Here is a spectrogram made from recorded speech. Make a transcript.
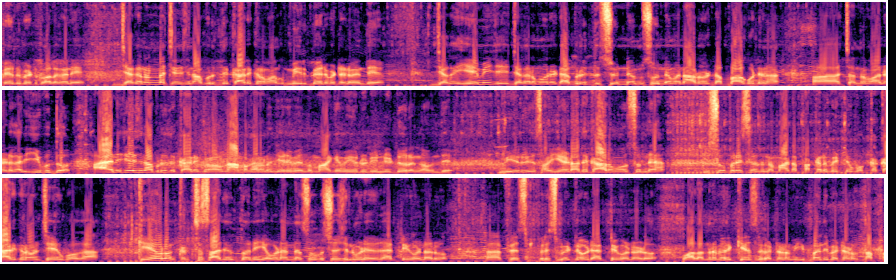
పేర్లు పెట్టుకోవాలి కానీ జగనన్న చేసిన అభివృద్ధి కార్యక్రమాలకు మీరు పేరు పెట్టడం ఏంది? జగ ఏమీ జగన్మోహన్ రెడ్డి అభివృద్ధి శూన్యం శూన్యం అని ఆ రోజు డబ్బా కొట్టిన చంద్రబాబు నాయుడు గారు ఈ బుద్ధు ఆయన చేసిన అభివృద్ధి కార్యక్రమాలు నామకరణం చేయడం ఏందో మాకేం నిడ్డూరంగా ఉంది. మీరు స- ఏడాది కాలం వస్తున్న ఈ సూపర్ స్టేషన్ అన్న మాట పక్కన పెట్టి ఒక్క కార్యక్రమం చేయకపోగా కేవలం కక్ష సాధ్యంతో ఎవడన్నా సూపర్ సోషల్ మీడియా ఎవరు యాక్టివ్గా ఉన్నారు ప్రెస్ ప్రెస్ మీట్లో ఎవడు యాక్టివ్గా ఉన్నాడు వాళ్ళందరి మీద కేసులు కట్టడం ఇబ్బంది పెట్టడం తప్ప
